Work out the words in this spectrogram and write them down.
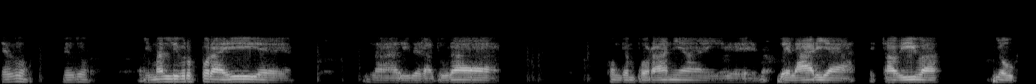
Eso, eso. Hay más libros por ahí. Eh, la literatura contemporánea y del área está viva, low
